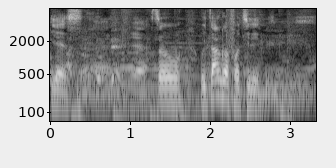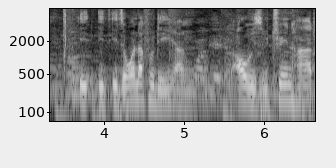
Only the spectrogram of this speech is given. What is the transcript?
Yes. Uh, yeah. So we thank God for today. It, it, it's a wonderful day, and always we train hard.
